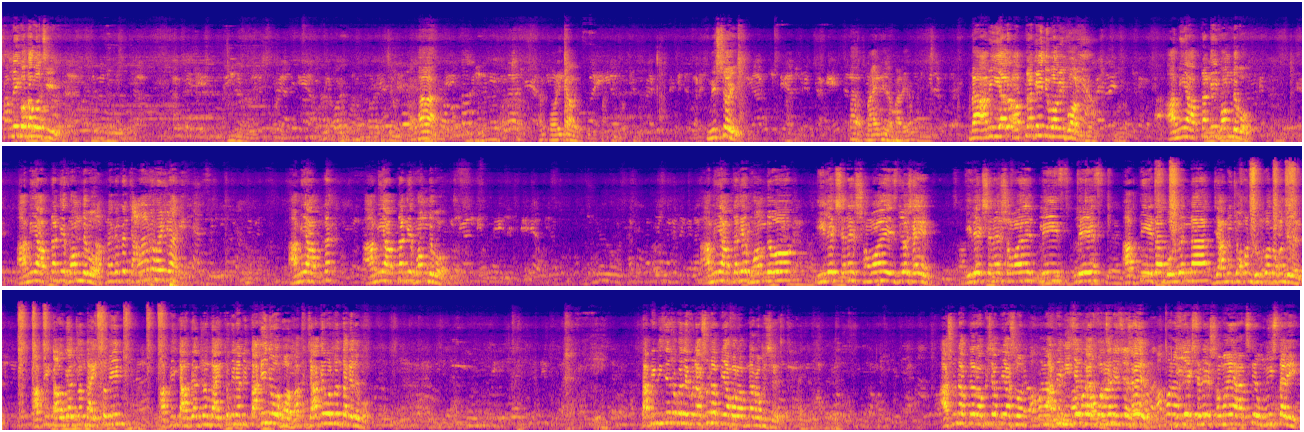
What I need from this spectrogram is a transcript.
সামনেই কথা বলছি। হ্যাঁ। নিশ্চয়ই। না আমি আর আপনাকেই দেবো আমি ফর্ম আমি আপনাকেই ফর্ম দেবো। আমি আপনাকে ফর্ম দেবো। আপনাকে তো জানানো হয়েছে আগে। আমি আমি আপনাকে ফর্ম দেব। আমি আপনাকে ফর্ম দেব ইলেকশনের সময় এসডিও সাহেব। ইলেকশনের সময় প্লিজ প্লিজ আপনি এটা বলবেন না যে আমি যখন ঢুকবো তখন দেবেন। আপনি কাউকে একজন দায়িত্ব দিন আপনি কাউকে একজন দায়িত্ব দিন আমি তাকেই দেবো ফর্ম আপনি যাকে বলবেন তাকে দেবো। আপনি নিজে চোখে দেখুন আসুন আপনি আবার আপনার অফিসে। আসুন আপনার অফিসে আপনি আসুন। আপনি নিজের কাজ বলছেন ইলেকশনের সময় আজকে উনিশ তারিখ।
